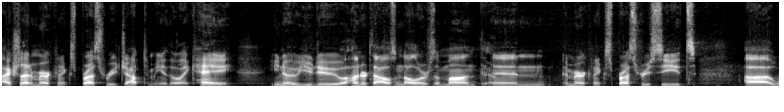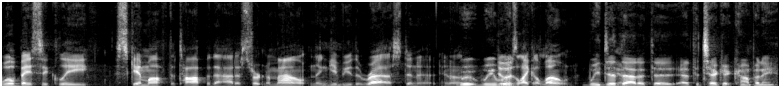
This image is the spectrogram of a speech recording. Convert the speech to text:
I actually had American Express reach out to me. They're like, "Hey, you know, you do hundred thousand dollars a month in American Express receipts. Uh, we'll basically skim off the top of that a certain amount and then give you the rest in a, in a We- we do it would- as like a loan. We did that at the at the ticket company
